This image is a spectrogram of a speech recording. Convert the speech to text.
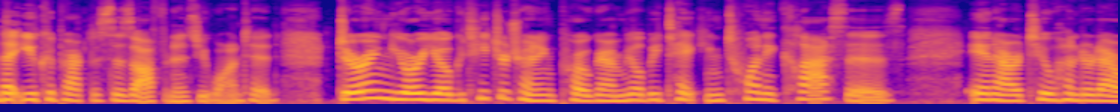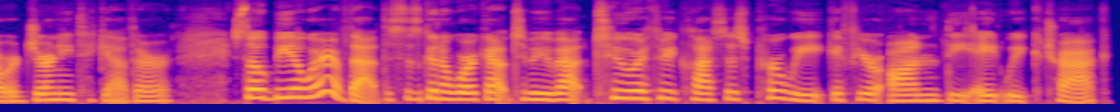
that you could practice as often as you wanted. During your yoga teacher training program, you'll be taking 20 classes in our 200 hour journey together. So be aware of that. This is going to work out to be about two or three classes per week if you're on the eight week track.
